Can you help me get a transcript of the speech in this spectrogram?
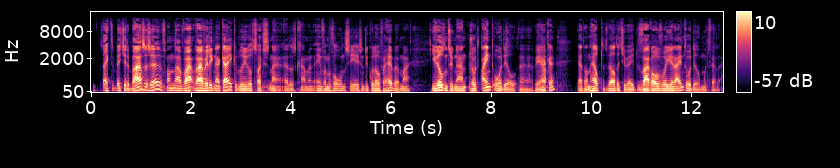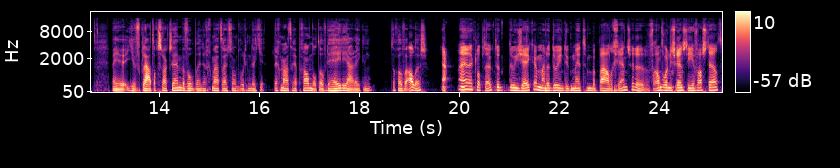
is eigenlijk een beetje de basis, hè. Van nou, waar, waar wil ik naar kijken? Ik bedoel, je wilt straks, nou ja, dat gaan we in een van de volgende series natuurlijk wel over hebben. Maar je wilt natuurlijk naar een soort eindoordeel werken. Ja ja, dan helpt het wel dat je weet waarover je een eindoordeel moet vellen. Maar je, je verklaart toch straks, hè, bijvoorbeeld bij de rechtmatigheidsverantwoording, dat je rechtmatig hebt gehandeld over de hele jaarrekening. Toch over alles? Ja, nee, dat klopt ook. Dat doe je zeker. Maar dat doe je natuurlijk met een bepaalde grenzen, de verantwoordingsgrens die je vaststelt.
